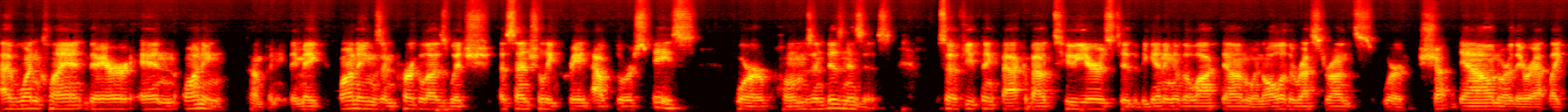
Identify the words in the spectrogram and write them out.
I have one client, they're an awning company. They make awnings and pergolas, which essentially create outdoor space for homes and businesses. So if you think back about two years to the beginning of the lockdown when all of the restaurants were shut down or they were at like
